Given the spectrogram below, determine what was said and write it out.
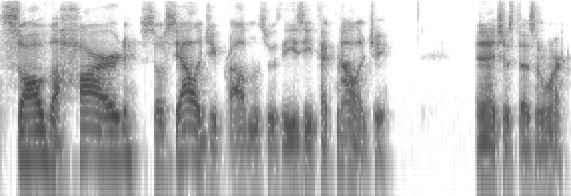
solve the hard sociology problems with easy technology, and it just doesn't work.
